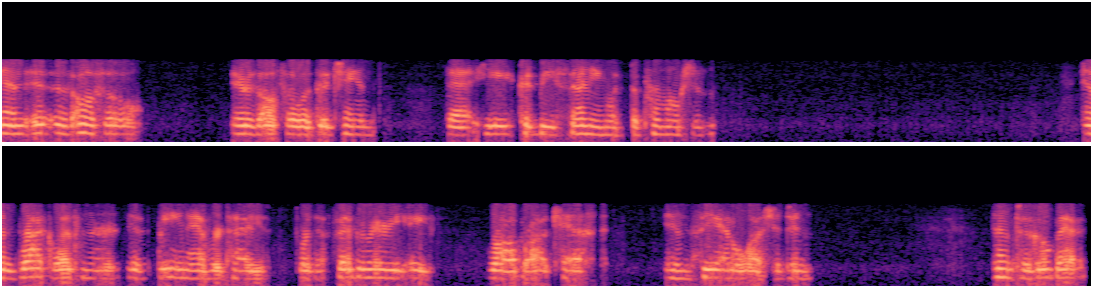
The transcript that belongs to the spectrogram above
And it is also there is also a good chance that he could be signing with the promotion. And Brock Lesnar is being advertised for the February 8th Raw broadcast in Seattle, Washington. And to go back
